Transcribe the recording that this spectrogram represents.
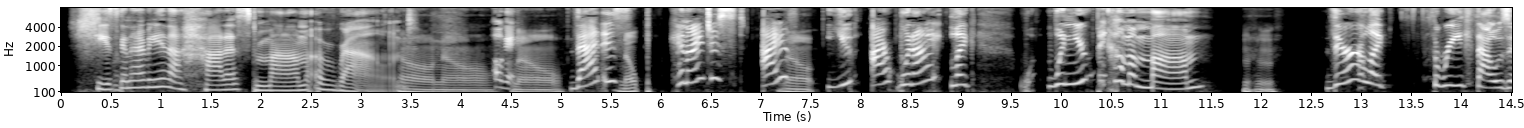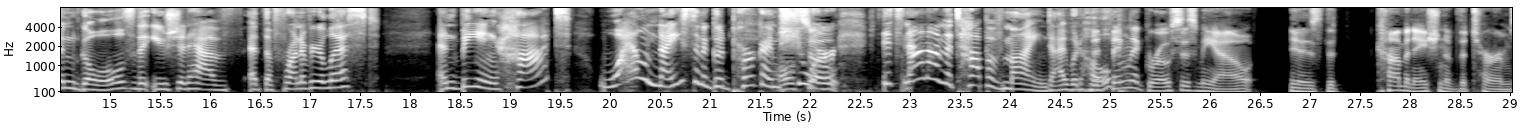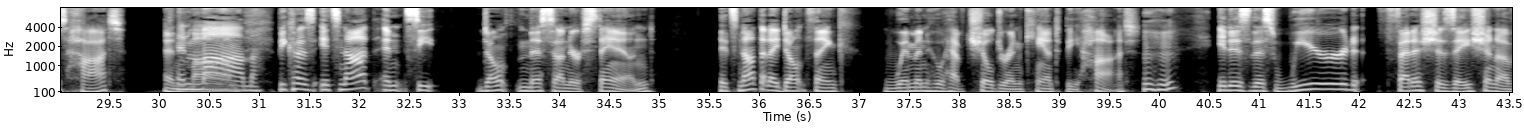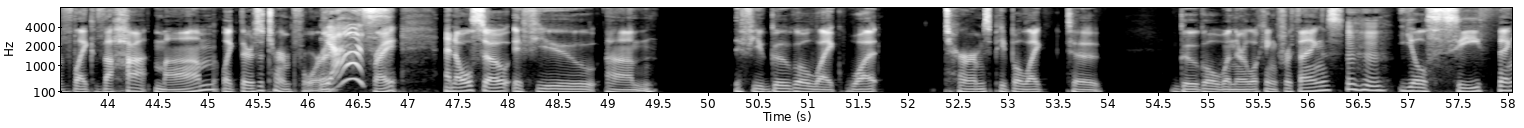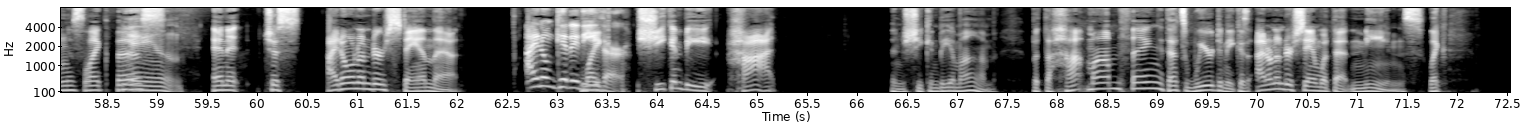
she's gonna be the hottest mom around. Oh no. Okay. No. That is Nope. Can I just I No. you I when I like when you become a mom, Mm-hmm. there are like 3,000 goals that you should have at the front of your list. And being hot, while nice and a good perk, I'm Also- sure, it's not on the top of mind, I would hope. The thing that grosses me out is the combination of the terms hot and, And mom. mom. Because it's not, and see, don't misunderstand. It's not that I don't think women who have children can't be hot. Mm-hmm. It is this weird fetishization of like the hot mom. Like there's a term for it. Yes. Right. And also if you um if you Google like what terms people like to Google when they're looking for things, Mm-hmm. you'll see things like this. Yeah. And it just I don't understand that. I don't get it Like, either. She can be hot and she can be a mom. But the hot mom thing, that's weird to me because I don't understand what that means. Like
